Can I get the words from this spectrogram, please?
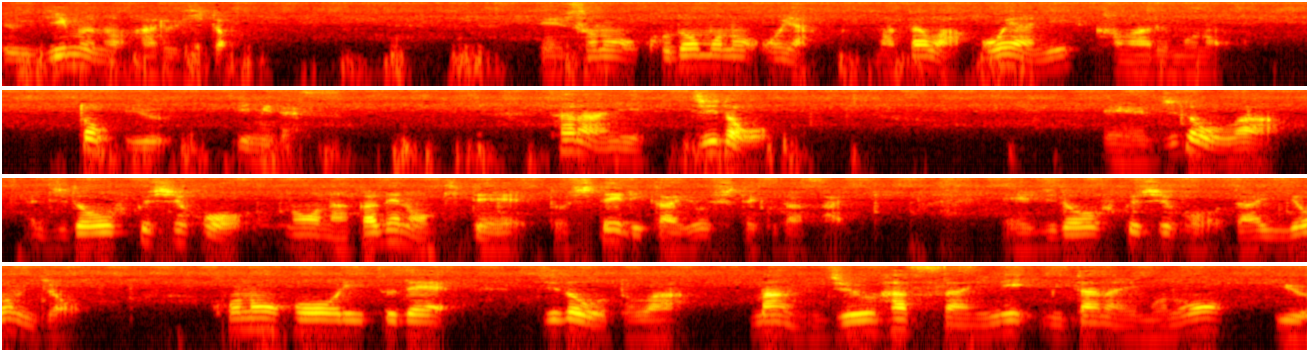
義務のある人、えーその子供の親または親に代わるもの。という意味です。さらに児童、えー児童は児童福祉法の中での規定として理解をしてください、えー児童福祉法第4条この法律で児童とは満18歳に満たないものを言う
